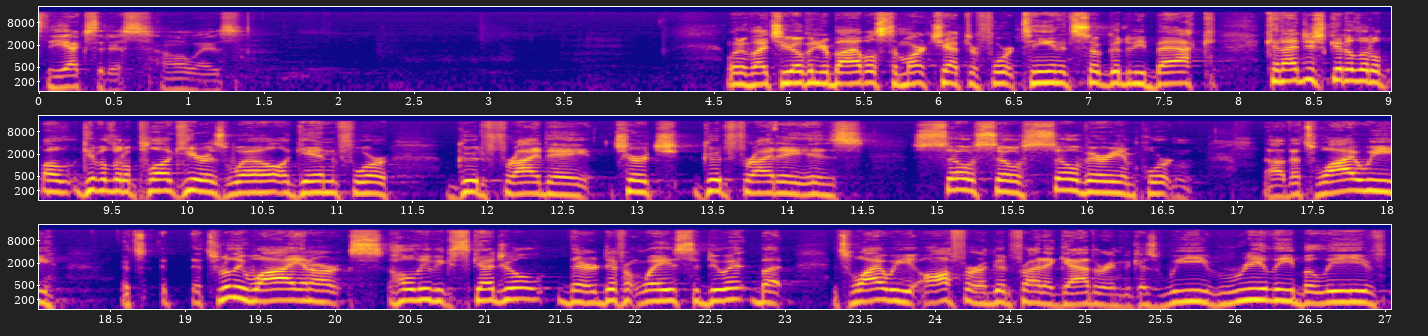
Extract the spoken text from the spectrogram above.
It's the Exodus, always. I want to invite you to open your Bibles to Mark chapter 14. It's so good to be back. Can I just get a little, uh, give a little plug here as well, again, for Good Friday. Church, Good Friday is so, so, so very important. Uh, that's why we, it's, it's really why in our Holy Week schedule, there are different ways to do it, but it's why we offer a Good Friday gathering because we really believe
